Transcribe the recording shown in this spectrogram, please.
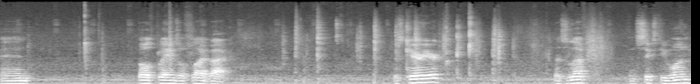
and both planes will fly back. This carrier that's left in 61,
